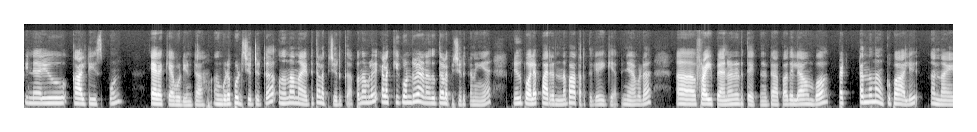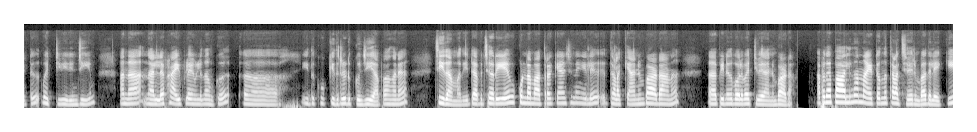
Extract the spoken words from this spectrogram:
പിന്നെ ഒരു കാൽ ടീസ്പൂൺ ഏലക്കാ പൊടി കേട്ടോ അതും കൂടെ പൊടിച്ചിട്ടിട്ട് ഒന്ന് നന്നായിട്ട് തിളപ്പിച്ചെടുക്കുക. അപ്പോൾ നമ്മൾ ഇളക്കിക്കൊണ്ട് വേണം അത് തിളപ്പിച്ചെടുക്കണമെങ്കിൽ. പിന്നെ ഇതുപോലെ പരന്ന പാത്രത്തിൽ വയ്ക്കുക അപ്പോൾ ഞാൻ ഇവിടെ ഫ്രൈ പാനാണ് എടുത്തേക്കുന്നത് കേട്ടോ. അപ്പോൾ അതിലാവുമ്പോൾ പെട്ടെന്ന് നമുക്ക് പാൽ നന്നായിട്ട് വറ്റി വരികയും ചെയ്യും. എന്നാൽ നല്ല ഹൈ ഫ്ലെയിമിൽ നമുക്ക് ഇത് കുക്ക് ചെയ്തിട്ട് എടുക്കുകയും ചെയ്യാം. അപ്പോൾ അങ്ങനെ ചെയ്താൽ മതി അപ്പോൾ ചെറിയ കുണ്ടൻ പാത്രമൊക്കെ വെച്ചിട്ടുണ്ടെങ്കിൽ തിളയ്ക്കാനും പാടാണ്. പിന്നെ ഇതുപോലെ വറ്റി വരാനും പാടാണ് അപ്പോൾ ആ പാൽ നന്നായിട്ടൊന്ന് തിളച്ച് വരുമ്പോൾ അതിലേക്ക്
